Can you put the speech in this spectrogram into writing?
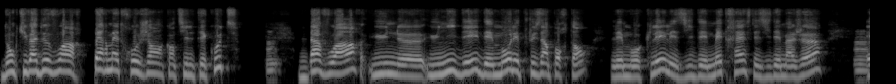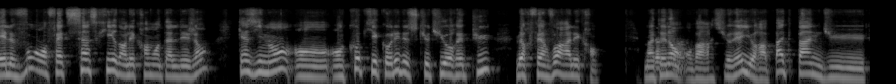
Donc, tu vas devoir permettre aux gens, quand ils t'écoutent, mmh. d'avoir une, euh, une idée des mots les plus importants, les mots-clés, les idées maîtresses, les idées majeures, Mmh. elles vont en fait s'inscrire dans l'écran mental des gens quasiment en, copier-coller de ce que tu aurais pu leur faire voir à l'écran. Maintenant, on va rassurer, il n'y aura pas de panne du,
